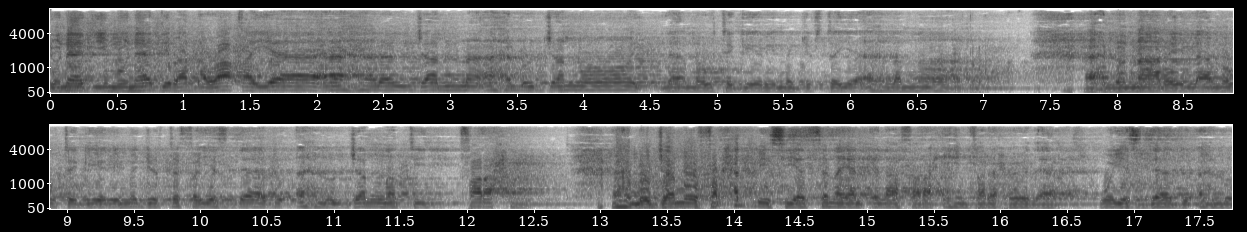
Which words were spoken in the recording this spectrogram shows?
yunaadii munaadi baa dhawaaqa yaa ahla aljanna ahlu jannooy laa mowta geeri ma jirto yaa ahla annaar ahlu naaray laa mowta geeri ma jirto fayasdaadu ahlu ljannati faraxan ahlu jannuu farxad bay siyaadsanayaan ilaa faraxihim faraxooda wayasdaadu ahlu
